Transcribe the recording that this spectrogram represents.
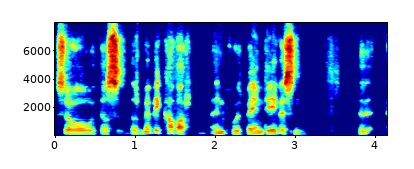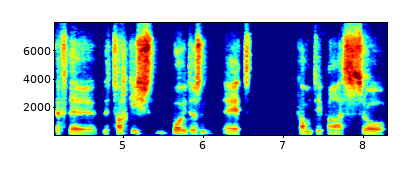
So there's there's maybe cover in, with Ben Davies, and if the, the Turkish boy doesn't uh, come to pass, so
